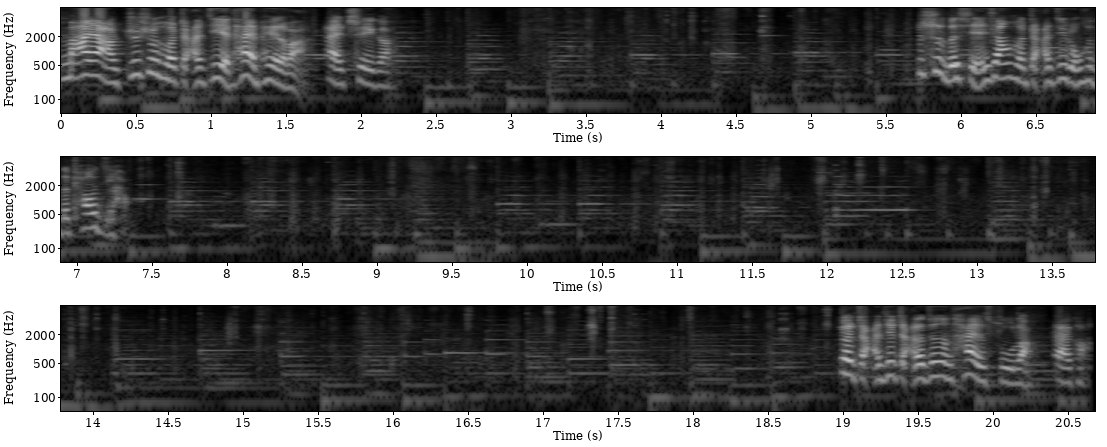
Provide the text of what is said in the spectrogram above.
妈呀，芝士和炸鸡也太配了吧！再吃一个，芝士的咸香和炸鸡融合的超级好。这炸鸡炸的真的太酥了，再来一口。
